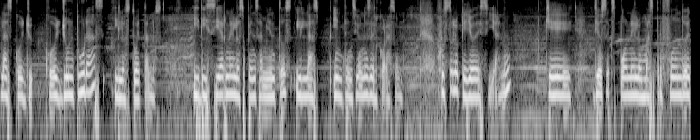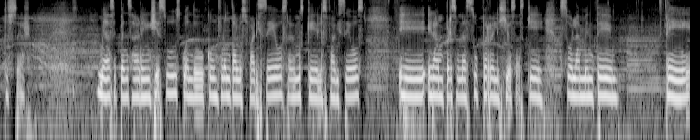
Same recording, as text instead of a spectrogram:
las coyunturas y los tuétanos, y discierne los pensamientos y las intenciones del corazón. Justo lo que yo decía, ¿no? Que Dios expone lo más profundo de tu ser me hace pensar en Jesús cuando confronta a los fariseos. Sabemos que los fariseos eh, eran personas súper religiosas que solamente eh,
